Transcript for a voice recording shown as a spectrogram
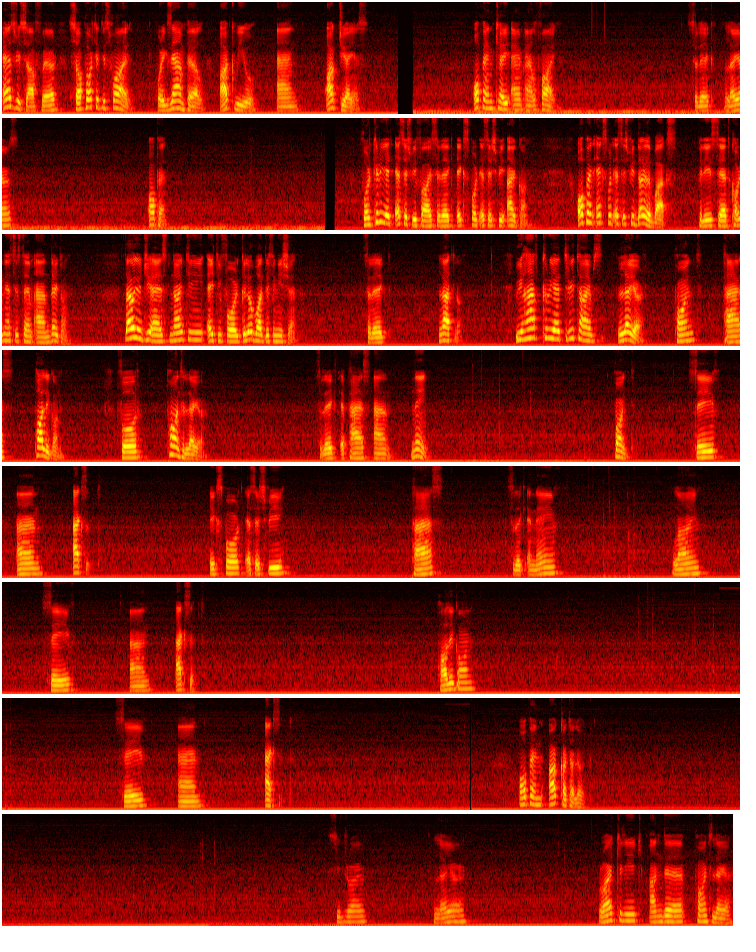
Esri software supported this file. For example, ArcView and ArcGIS. Open KML file. Select Layers. Open. For create SHP file, select Export SHP icon. Open Export SHP dialog box. Please set coordinate system and datum. WGS 9084 global definition. Select Latlon. We have created three types layer, point, pass, polygon. For point layer, select a pass and name. Point. Save and accept. Export SHP pass select a name line save and accept polygon save and exit. Open ArcCatalog. C drive, layer, right click on the point layer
